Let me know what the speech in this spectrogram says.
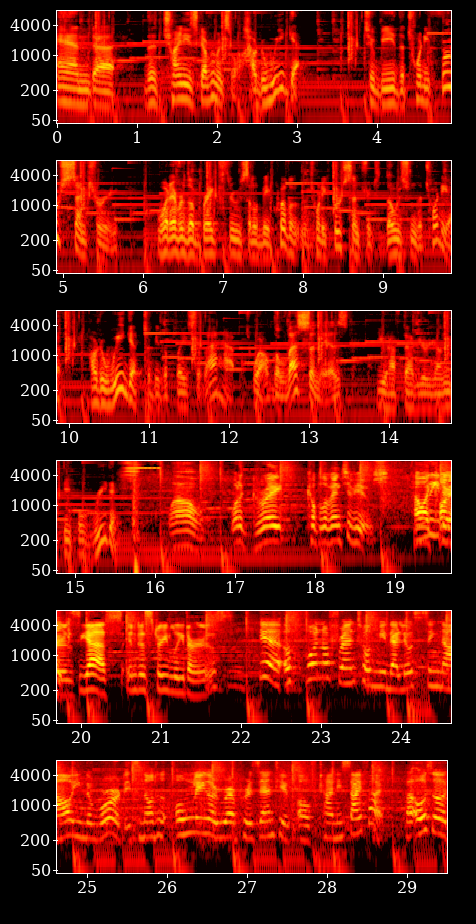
And uh, the Chinese government said, well, how do we get to be the 21st century, whatever the breakthroughs that'll be equivalent in the 21st century to those from the 20th? How do we get to be the place that that happens? Well, the lesson is you have to have your young people reading. Wow, what a great couple of interviews. How leaders, iconic. yes, industry leaders. Yeah, a former friend told me that Liu Cixin now in the world is not only a representative of Chinese sci-fi, but also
